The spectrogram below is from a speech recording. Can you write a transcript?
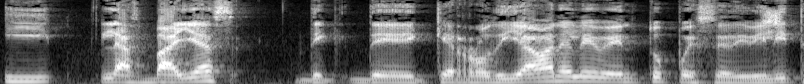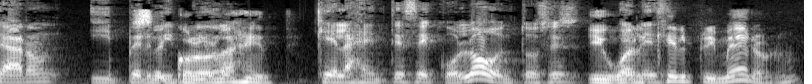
y las vallas de, que rodeaban el evento, pues se debilitaron y permitió la gente. que la gente se coló. Entonces, igual que el primero, ¿no?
